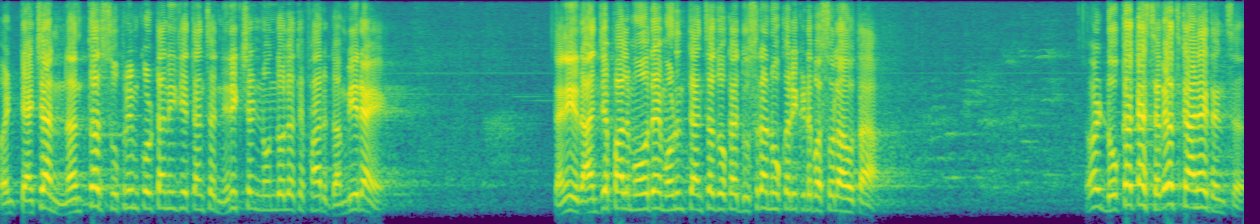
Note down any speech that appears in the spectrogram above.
पण त्याच्यानंतर सुप्रीम कोर्टाने जे त्यांचं निरीक्षण नोंदवलं ते फार गंभीर आहे. त्यांनी राज्यपाल महोदय म्हणून त्यांचा जो काय दुसरा नोकरीकडे बसवला होता. डोकं काय सगळंच काळ आहे त्यांचं.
